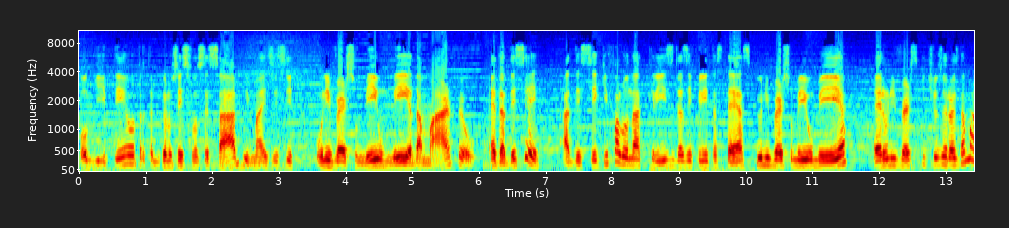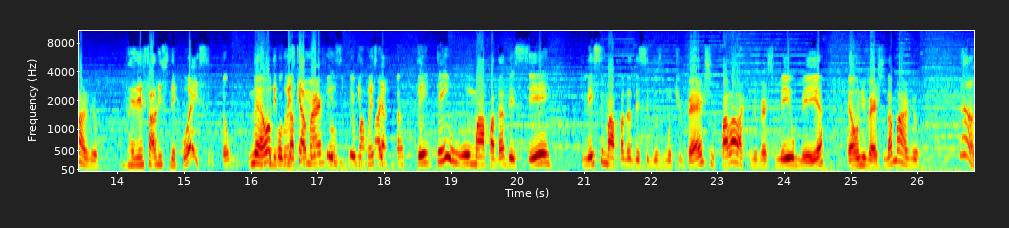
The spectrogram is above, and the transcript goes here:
o Gui, tem outra também que eu não sei se você sabe, mas esse universo meio meia da Marvel é da DC. A DC que falou na crise das infinitas terras que o universo meio meia era o universo que tinha os heróis da Marvel. Mas ele fala isso depois? Então, não, Tipo, depois na que a Marvel- tem, uma depois parte da- tem, tem um mapa da DC, e nesse mapa da DC dos multiversos, fala lá que o universo meio meia é o universo da Marvel. Não,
